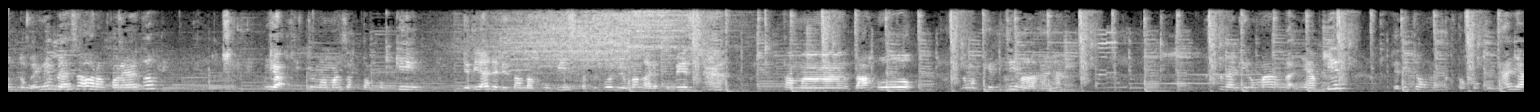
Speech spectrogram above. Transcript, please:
Untuk ini biasa orang Korea tuh nggak cuma masak tteokbokki jadi ada ditambah kubis tapi gue di rumah nggak ada kubis. Sama tahu sama kimchi malahan ya. Karena di rumah nggak nyiapin jadi cuma masak tteokbokkinya aja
